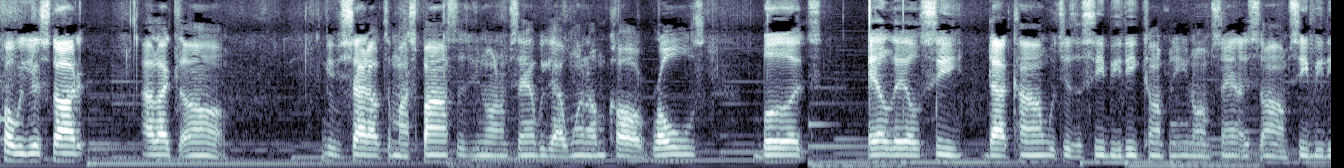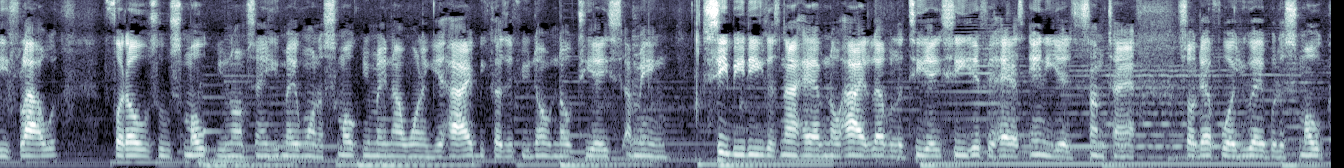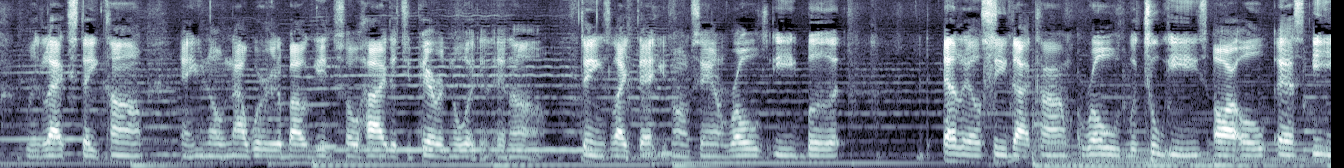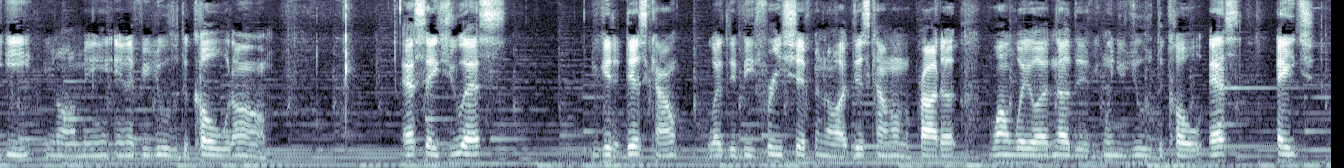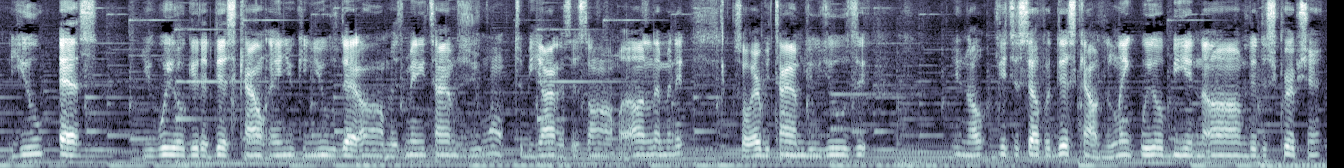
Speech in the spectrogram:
before we get started, I'd like to um, give a shout out to my sponsors. You know what I'm saying? We got one of them called Rose Buds LLC.com, which is a CBD company. You know what I'm saying? It's um, CBD flower for those who smoke. You know what I'm saying? You may want to smoke, you may not want to get high because if you don't know THC, I mean CBD does not have no high level of THC. If it has any, at sometimes. So therefore, you're able to smoke, relax, stay calm, and you know not worried about getting so high that you're paranoid and, and uh, things like that. You know what I'm saying? Rose E Bud. LLC.com, Rose with two E's, R O S E E, you know what I mean? And if you use the code um SHUS, you get a discount, whether it be free shipping or a discount on the product, one way or another. When you use the code SHUS, you will get a discount, and you can use that um, as many times as you want. To be honest, it's um, unlimited, so every time you use it, you know, get yourself a discount. The link will be in um, the description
